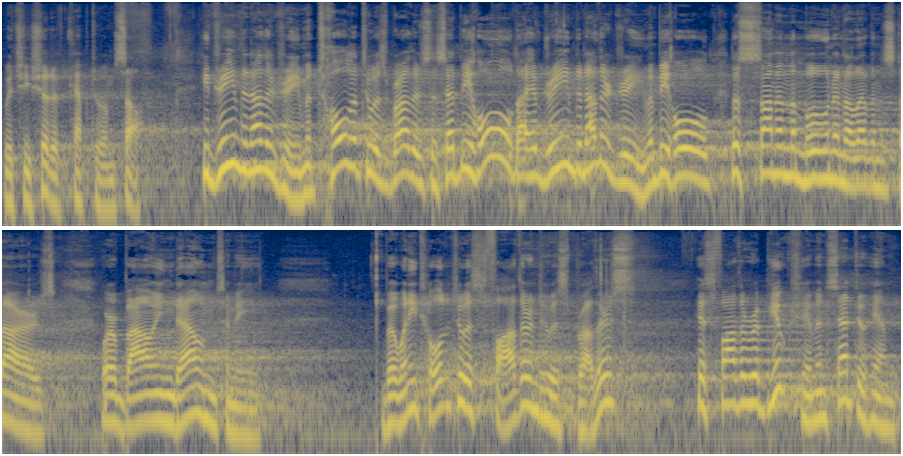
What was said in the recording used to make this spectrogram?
which he should have kept to himself. He dreamed another dream and told it to his brothers and said, Behold, I have dreamed another dream, and behold, the sun and the moon and eleven stars were bowing down to me. But when he told it to his father and to his brothers, his father rebuked him and said to him,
